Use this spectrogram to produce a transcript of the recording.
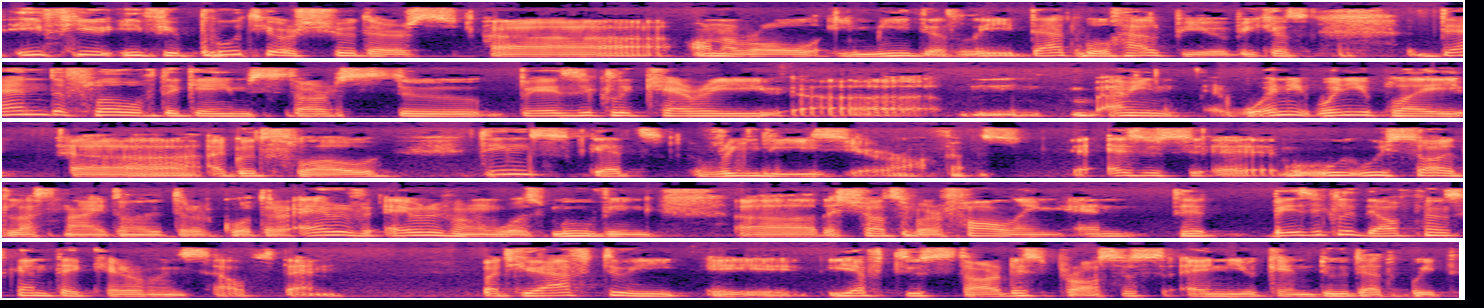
if you if you put your shooters uh, on a roll immediately, that will help you because then the flow of the game starts to basically carry. Uh, I mean, when you, when you play uh, a good flow, things get really easier on offense. As you uh, we saw it last night on the third quarter. Every, everyone was moving, uh, the shots were falling, and the, basically the offense can take care of itself then but you have to you have to start this process and you can do that with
